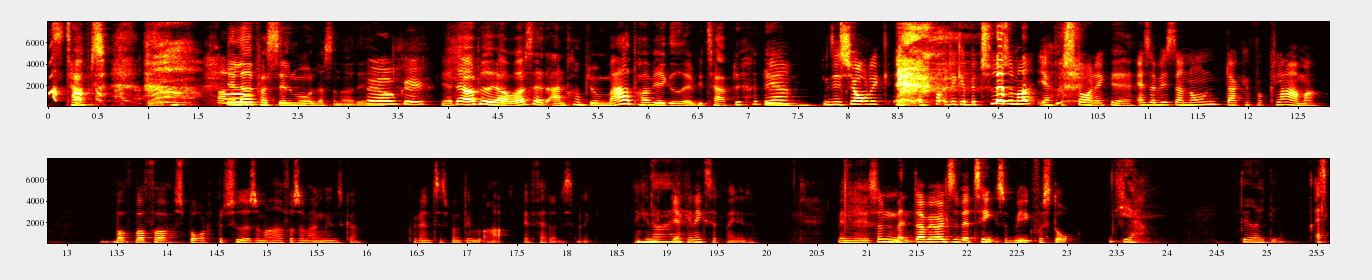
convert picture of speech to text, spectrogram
tabte. Jeg lavede et par selvmål og sådan noget. Det. okay. Ja, der oplevede jeg jo også, at andre blev meget påvirket af, at vi tabte. Ja, Øhm, det er sjovt, ikke? At det kan betyde så meget. Jeg forstår det ikke. Ja. Altså, hvis der er nogen, der kan forklare mig, hvor, hvorfor sport betyder så meget for så mange mennesker på et andet tidspunkt, det bliver rart. Jeg fatter det simpelthen ikke. Jeg kan, Nej. jeg kan ikke sætte mig ind i det. Men, øh, sådan, Men- der vil jo altid være ting, som vi ikke forstår. Ja, det er rigtigt. Altså,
